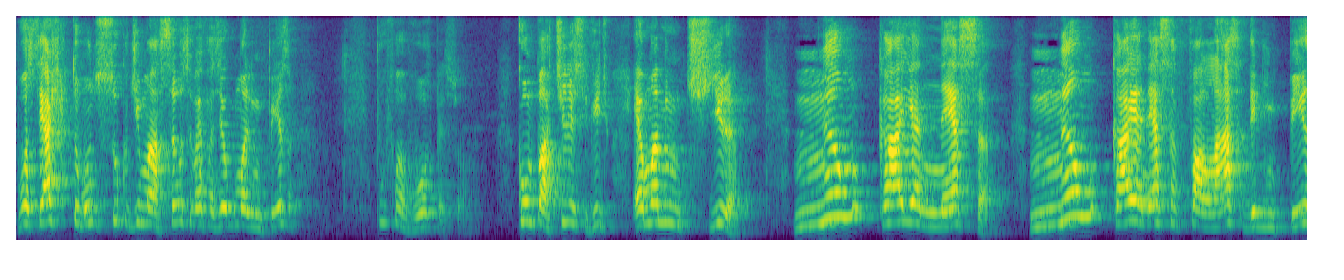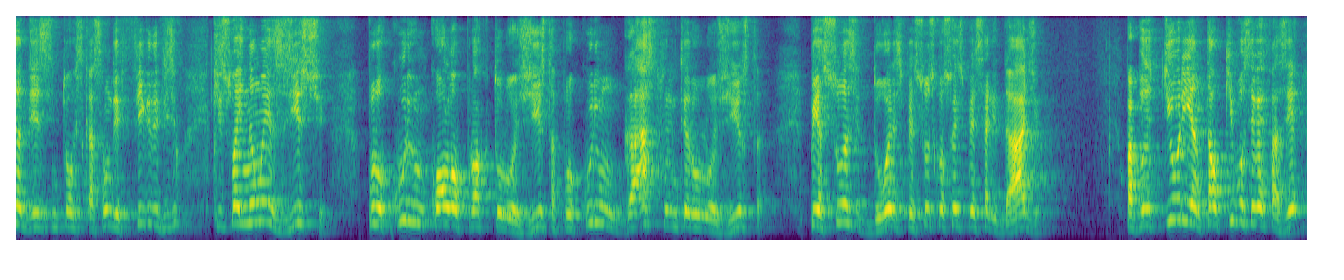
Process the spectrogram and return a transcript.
Você acha que tomando suco de maçã você vai fazer alguma limpeza? Por favor, pessoal, compartilhe esse vídeo. É uma mentira. Não caia nessa. Não caia nessa falácia de limpeza, desintoxicação de fígado e vesícula, que isso aí não existe. Procure um coloproctologista, procure um gastroenterologista, pessoas idôneas, pessoas com a sua especialidade para poder te orientar o que você vai fazer.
